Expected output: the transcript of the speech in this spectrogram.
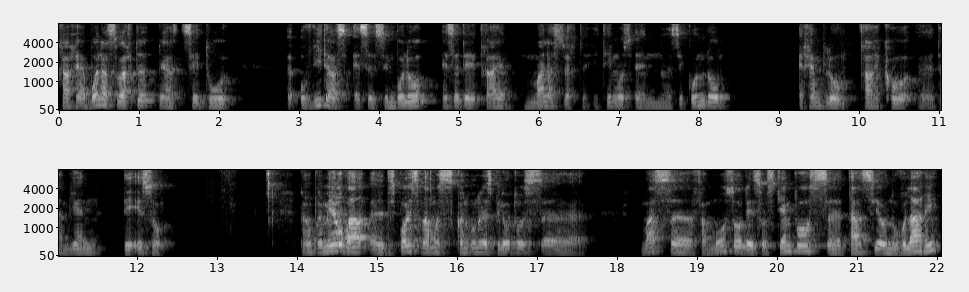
trae buena suerte, pero si tú olvidas ese símbolo, ese te trae mala suerte. Y tenemos en segundo ejemplo trágico uh, también de eso. Pero primero, va, después vamos con uno de los pilotos más famosos de esos tiempos, Tasio Nuvolari,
